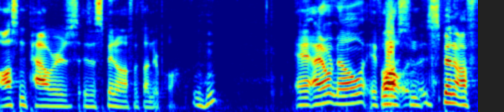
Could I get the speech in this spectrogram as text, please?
Austin Powers is a spin-off of Thunderball. Mhm. And I don't know if Well, Austin spin-off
